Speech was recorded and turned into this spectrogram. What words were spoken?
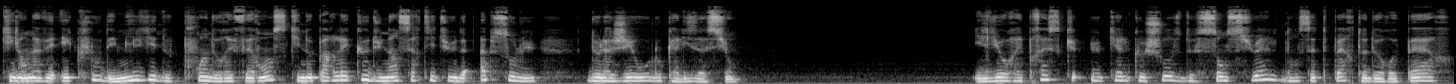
qu'il en avait éclos des milliers de points de référence qui ne parlaient que d'une incertitude absolue de la géolocalisation. Il y aurait presque eu quelque chose de sensuel dans cette perte de repère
